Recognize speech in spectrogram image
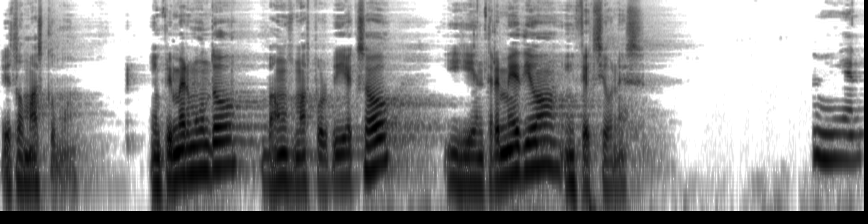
Es lo más común. En primer mundo vamos más por VXO y entre medio infecciones. Muy bien.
